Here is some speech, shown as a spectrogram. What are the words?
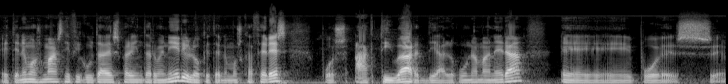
eh, tenemos más dificultades para intervenir y lo que tenemos que hacer es pues activar de alguna manera eh, pues, eh,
